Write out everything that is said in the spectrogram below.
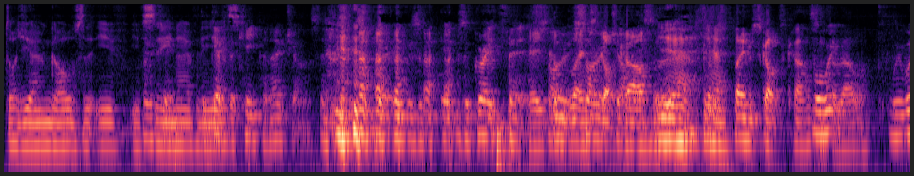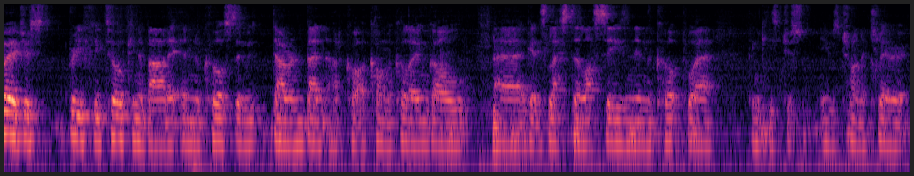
dodgy own goals that you've you've Well, seen he over the he gave years? the keeper no chance. it was a, it was a great finish. Yeah, you sorry, couldn't blame sorry, Scott Johnny. Carson. Yeah, yeah. blame Scott Carson Well, we- for that one. We were just briefly talking about it, and of course, there was Darren Bent had quite a comical own goal uh, against Leicester last season in the cup, where I think he's just he was trying to clear it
